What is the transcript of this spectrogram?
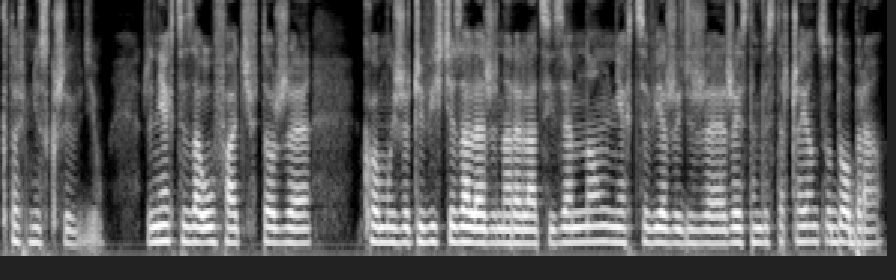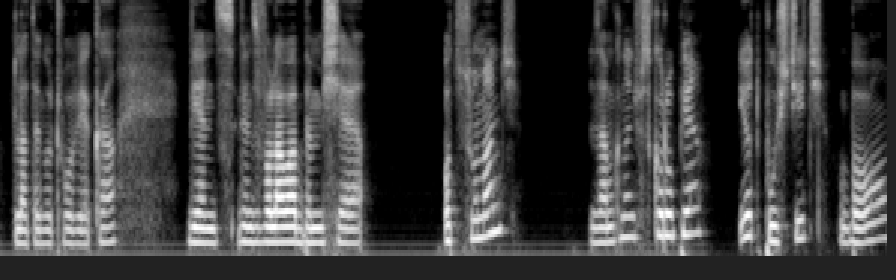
ktoś mnie skrzywdził. Że nie chcę zaufać w to, że komuś rzeczywiście zależy na relacji ze mną, nie chcę wierzyć, że, że jestem wystarczająco dobra dla tego człowieka, więc, więc wolałabym się odsunąć, zamknąć w skorupie i odpuścić, bo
